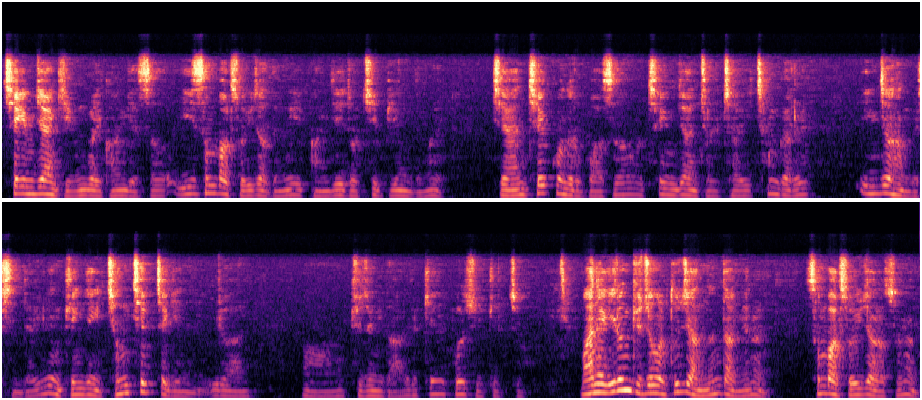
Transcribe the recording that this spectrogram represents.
책임제한 기금과의 관계에서 이 선박 소유자 등의 방지 조치 비용 등을 제한 채권으로 봐서 책임제한 절차의 참가를 인정한 것인데 이건 굉장히 정책적인 이러한 어, 규정이다 이렇게 볼 수 있겠죠. 만약 이런 규정을 두지 않는다면 선박 소유자로서는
